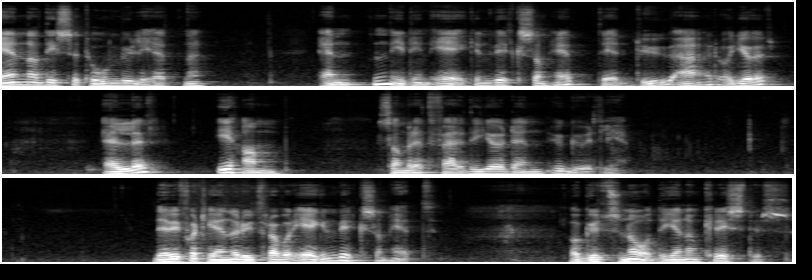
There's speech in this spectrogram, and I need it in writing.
en av disse to mulighetene, enten i din egen virksomhet, det du er og gjør, eller i Ham som rettferdiggjør den ugudelige. det vi fortjener ut fra vår egen virksomhet, og Guds nåde gjennom Kristus,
